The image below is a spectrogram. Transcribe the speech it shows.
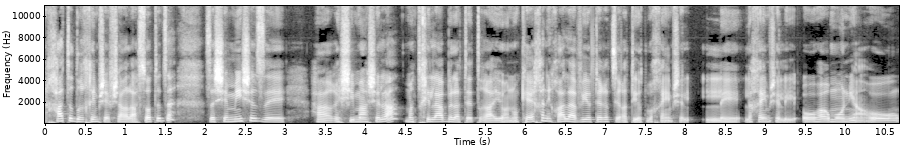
אחת הדרכים שאפשר לעשות את זה, זה שמי שזה הרשימה שלה, מתחילה בלתת רעיון. אוקיי, איך אני יכולה להביא יותר יצירתיות בחיים שלי, לחיים שלי, או הרמוניה, או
